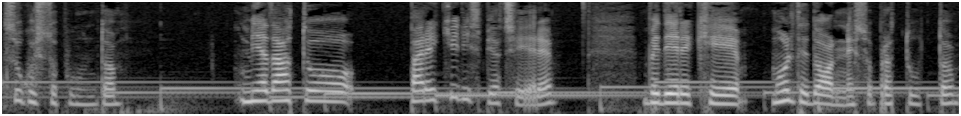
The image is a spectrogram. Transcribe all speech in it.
su questo punto. Mi ha dato parecchio dispiacere vedere che molte donne soprattutto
